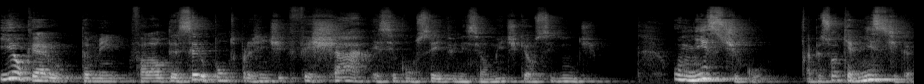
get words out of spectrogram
E eu quero também falar o terceiro ponto para a gente fechar esse conceito inicialmente, que é o seguinte: o místico, a pessoa que é mística,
